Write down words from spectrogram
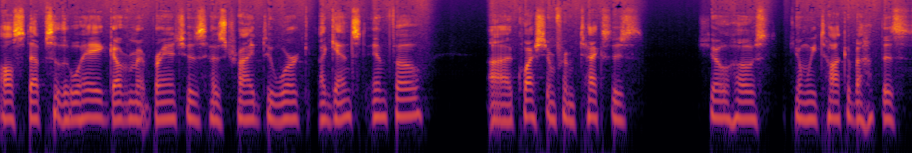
all steps of the way. Government branches has tried to work against info. Uh, question from Texas show host can we talk about this?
